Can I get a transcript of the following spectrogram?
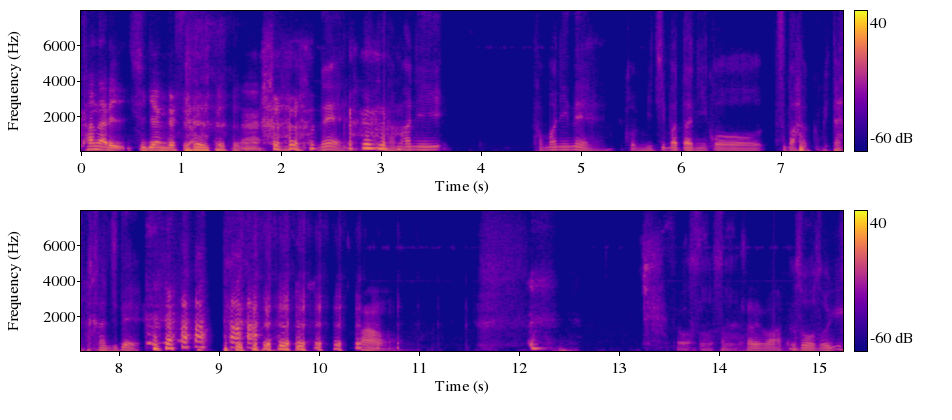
かなり資源ですよ、うんねえ たまに、たまにね、こう道端にこう、唾吐くみたいな感じで、うんそうそうそう。それは、そうそう。今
